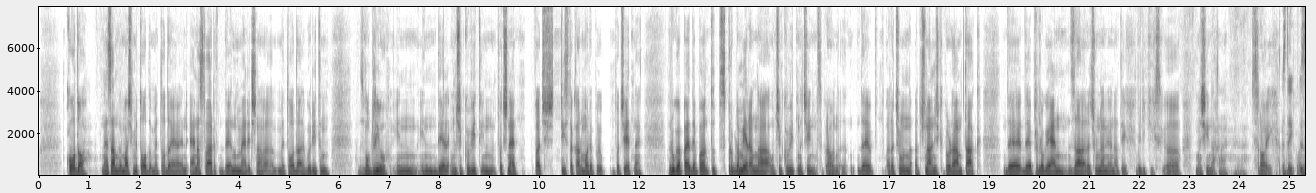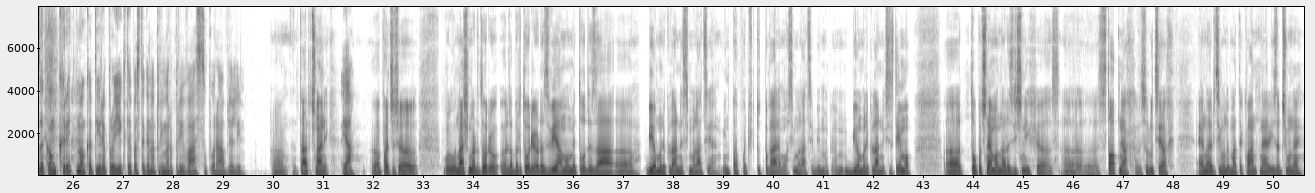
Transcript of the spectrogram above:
kodo, ne samo, da imaš metodo. Metoda je ena stvar, da je numerična metoda, algoritem zmogljiv in, in del, učinkovit in počne pač tisto, kar mora po- početi. ne. Druga pa je, da je pa tudi sprogramiran na učinkovit način, pravi, da je račun, računalniški program tak, da je, da je prilagojen za računanje na teh velikih uh, mašinah, ne, strojih. Zdaj, za konkretno katere projekte pa ste ga naprimer pri vas uporabljali? Uh, ta računalnik. Ja, Uh, pač, uh, V našem laboratoriju, laboratoriju razvijamo metode za uh, biomolekularne simulacije in pa pač tudi pogajamo simulacije biomolekularnih sistemov. Uh, to počnemo na različnih uh, stopnjah, resolucijah. Eno je, recimo, da imate kvantne izračune,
